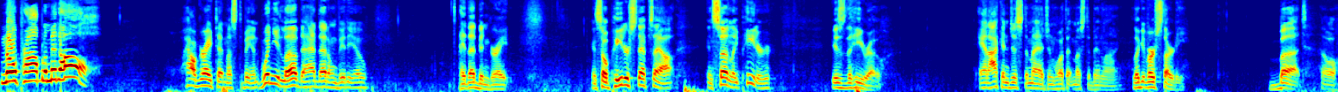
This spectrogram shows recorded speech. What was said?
No problem at all. How great that must have been. Wouldn't you love to have that on video? Hey, that'd been great. And so Peter steps out, and suddenly Peter is the hero. And I can just imagine what that must have been like. Look at verse 30. But, oh,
